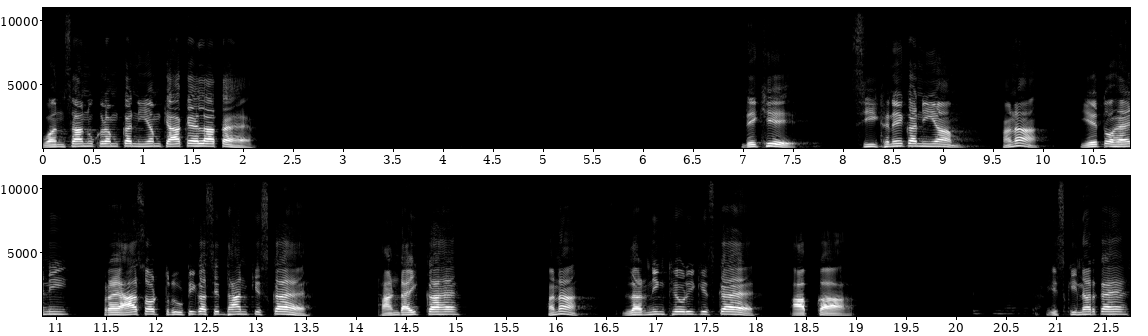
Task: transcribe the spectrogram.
वंशानुक्रम का नियम क्या कहलाता है? देखिए, सीखने का नियम, है ना? ये तो है नहीं, प्रयास और त्रुटि का सिद्धांत किसका है? थांडाइक का है है ना? लर्निंग थ्योरी किसका है? आपका स्किनर का है,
